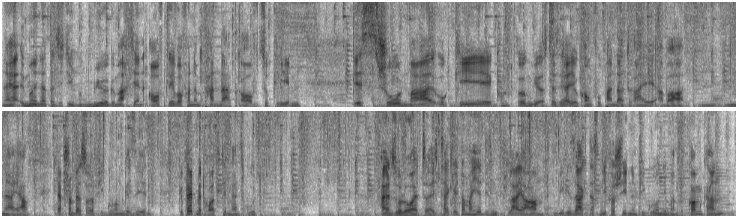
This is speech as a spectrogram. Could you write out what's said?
naja, immerhin hat man sich die Mühe gemacht, hier einen Aufkleber von einem Panda drauf zu kleben. Ist schon mal okay, kommt irgendwie aus der Serie Kung Fu Panda 3, aber hm, naja, ich habe schon bessere Figuren gesehen. Gefällt mir trotzdem ganz gut. Also Leute, ich zeige euch nochmal hier diesen Flyer. Wie gesagt, das sind die verschiedenen Figuren, die man bekommen kann.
